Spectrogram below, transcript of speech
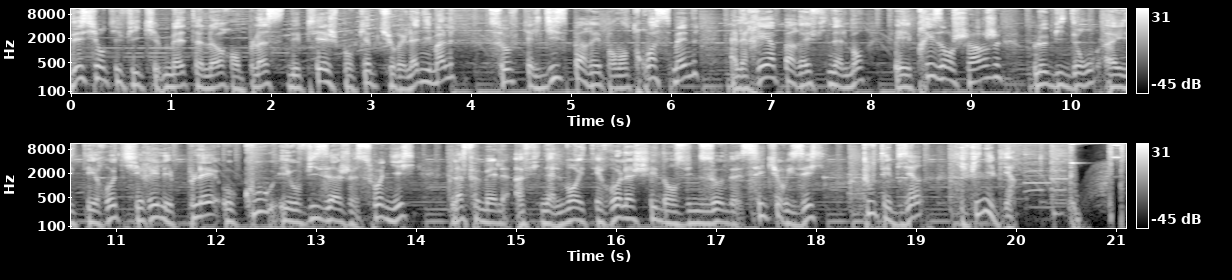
Des scientifiques mettent alors en place des pièges pour capturer l'animal, sauf qu'elle disparaît pendant trois semaines. Elle réapparaît finalement et est prise en charge. Le bidon a été retiré, les plaies au cou et au visage soignés. La femelle a finalement été relâchée dans une zone sécurisée. Tout est bien qui finit bien.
